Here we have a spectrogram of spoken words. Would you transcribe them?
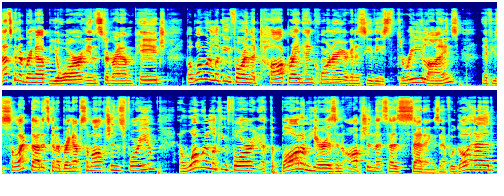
That's gonna bring up your Instagram page. But what we're looking for in the top right hand corner, you're gonna see these three lines. If you select that, it's gonna bring up some options for you. And what we're looking for at the bottom here is an option that says settings. And if we go ahead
